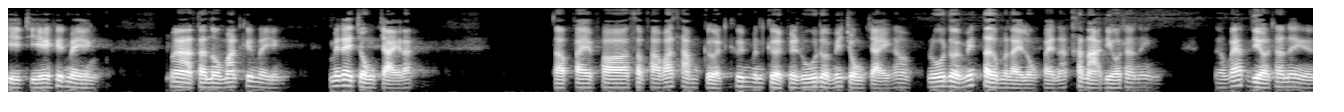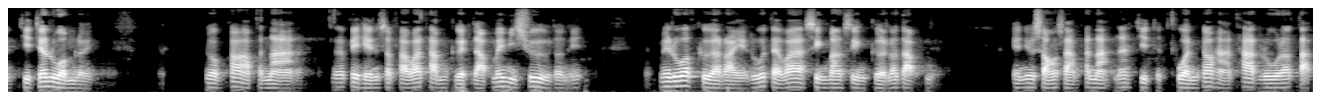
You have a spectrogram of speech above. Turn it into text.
จีๆขึ้นมาเองมาอัตโนมัติขึ้นมาเอง ไม่ได้จงใจแล้วต่อไปพอสภาวะธรรมเกิดขึ้นมันเกิดไปรู้โดยไม่จงใจครับ รู้โดยไม่เติมอะไรลงไปนะขณะเดียวเท่านั้นเองแวบเดียวเท่านั้นเองจิตจะรวมเลย รวมเข้าอัปปนา แล้วไปเห็นสภาวะธรรมเกิดดับไม่มีชื่อตอนนี้ ไม่รู้ว่าคืออะไร รู้แต่ว่าสิ่งบางสิ่งเกิดแล้วดับเนี่ยเห็นอยู่สองสามขณะนะจิตจะทวนเข้าหาธาตุรู้แล้วตัด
